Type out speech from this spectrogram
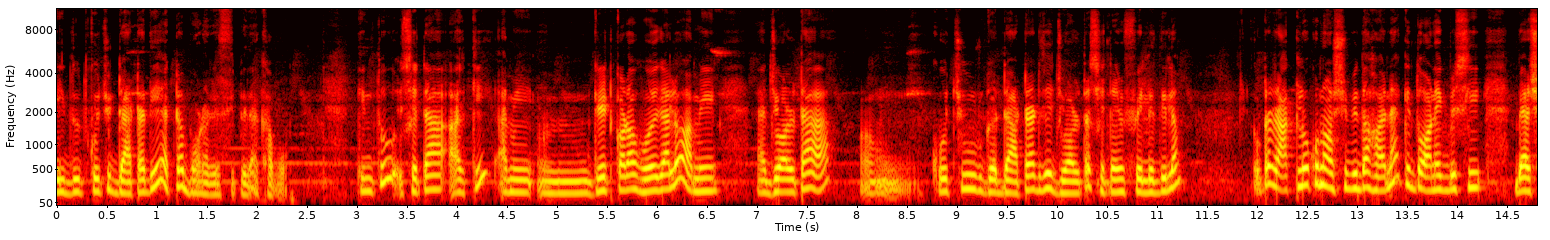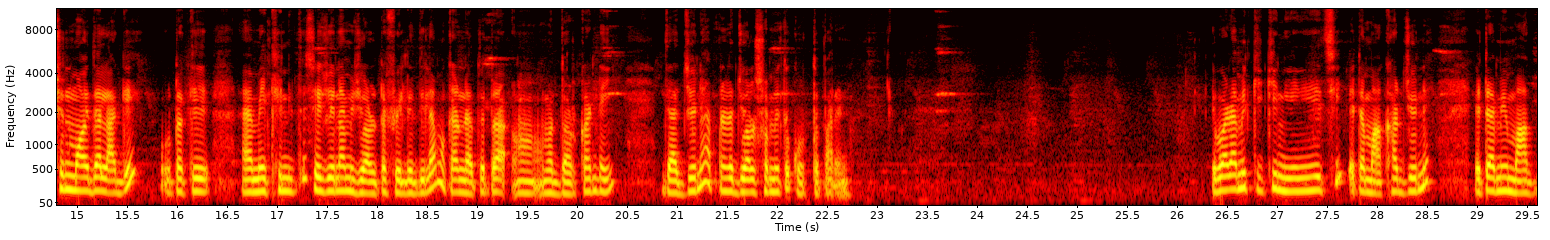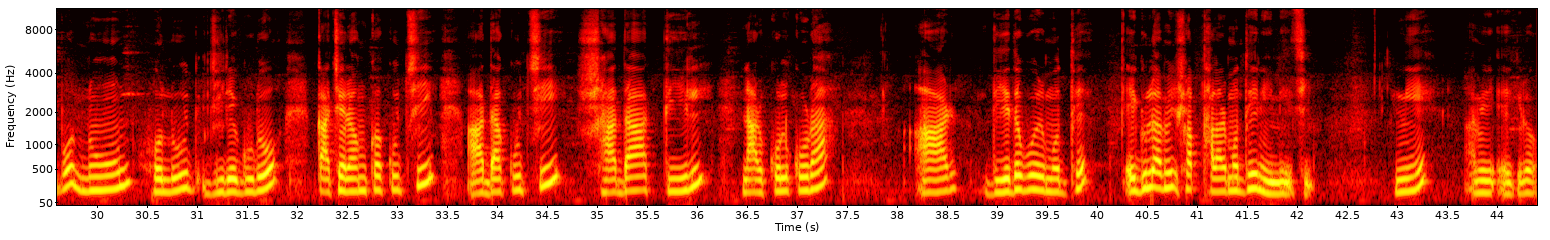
এই দুধ কচুর ডাটা দিয়ে একটা বড়া রেসিপি দেখাবো। কিন্তু সেটা আর কি আমি গ্রেট করা হয়ে গেল। আমি জলটা কচুর ডাটার যে জলটা সেটা আমি ফেলে দিলাম। ওটা রাখলেও কোনো অসুবিধা হয় না, কিন্তু অনেক বেশি বেসন ময়দা লাগে ওটাকে মেখে নিতে। সেই জন্য আমি জলটা ফেলে দিলাম, কারণ এতটা আমার দরকার নেই। যার জন্য আপনারা জল সমেত করতে পারেন। এবার আমি কি কি নিয়ে নিয়েছি এটা মাখার জন্য। এটা আমি মাখবো নুন, হলুদ, জিরে গুঁড়ো, কাঁচা লঙ্কা কুচি, আদা কুচি, সাদা তিল, নারকোল কোড়া আর দিয়ে দেবো এর মধ্যে। এগুলো আমি সব থালার মধ্যেই নিয়ে নিয়েছি। নিয়ে আমি এগুলো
